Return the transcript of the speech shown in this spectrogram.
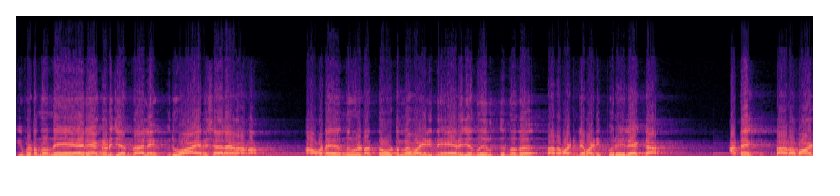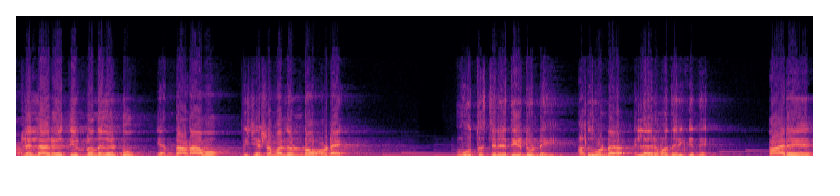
ഇവിടുന്ന് നേരെ അങ്ങോട്ട് ചെന്നാലേ ഒരു വായനശാല കാണാം. അവിടെ നിന്നും ഇടത്തോട്ടുള്ള വഴി നേരെ ചെന്ന് നിൽക്കുന്നത് തറവാടിന്റെ പടിപ്പുരയിലേക്കാ ആട്ടെ തറവാട്ടിലെല്ലാവരും എത്തിയിട്ടുണ്ടെന്ന് കേട്ടു. എന്താണാവോ? വിശേഷം വല്ലതുണ്ടോ അവിടെ? മൂത്തച്ഛൻ എത്തിയിട്ടുണ്ടേ. അതുകൊണ്ടാ എല്ലാവരും വന്നിരിക്കുന്നേ. ആര്?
